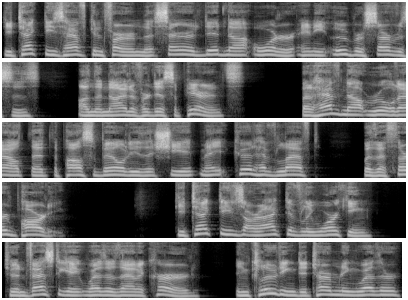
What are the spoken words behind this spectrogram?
detectives have confirmed that Sara did not order any Uber services on the night of her disappearance, but have not ruled out that the possibility that she may, could have left with a third party. Detectives are actively working to investigate whether that occurred, including determining whether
